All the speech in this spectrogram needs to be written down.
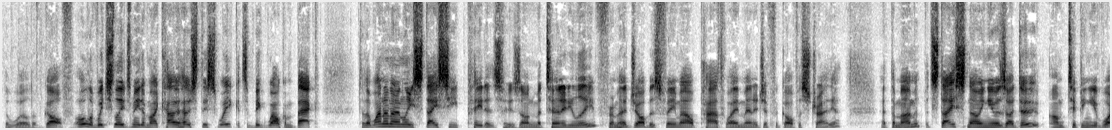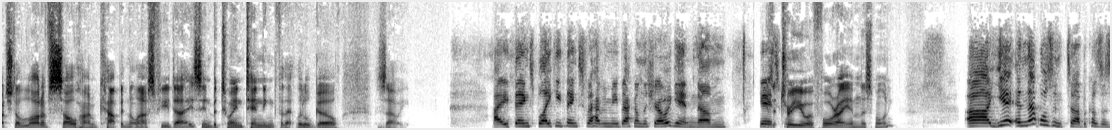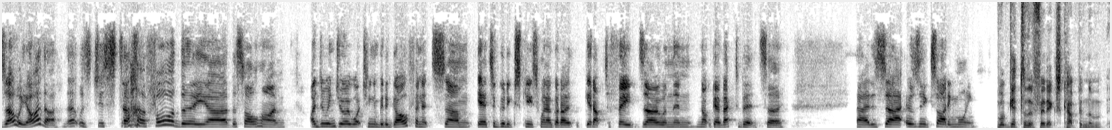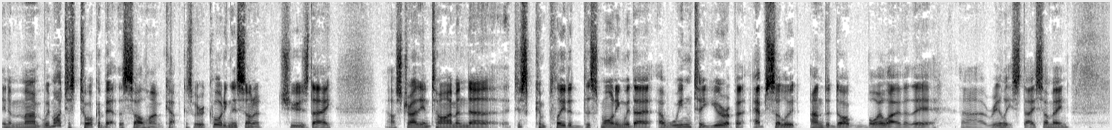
the world of golf. All of which leads me to my co host this week. It's a big welcome back to the one and only Stacey Peters, who's on maternity leave from her job as female pathway manager for Golf Australia at the moment. But Stace, knowing you as I do, I'm tipping you've watched a lot of Solheim Cup in the last few days, in between tending for that little girl, Zoe. Hey, thanks, Blakey. Thanks for having me back on the show again. Um, yeah, Is it true you were 4 a.m. this morning? Uh, yeah, and that wasn't uh, because of Zoe either. That was just uh, for the uh, the Solheim I do enjoy watching a bit of golf, and it's um yeah, it's a good excuse when I've got to get up to feed Zoe and then not go back to bed. So uh, it was uh, it was an exciting morning. We'll get to the FedEx Cup in the in a moment. We might just talk about the Solheim Cup because we're recording this on a Tuesday. Australian time, and uh, just completed this morning with a, a, win to Europe, an absolute underdog boil over there. Uh, really, Stace. I mean,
